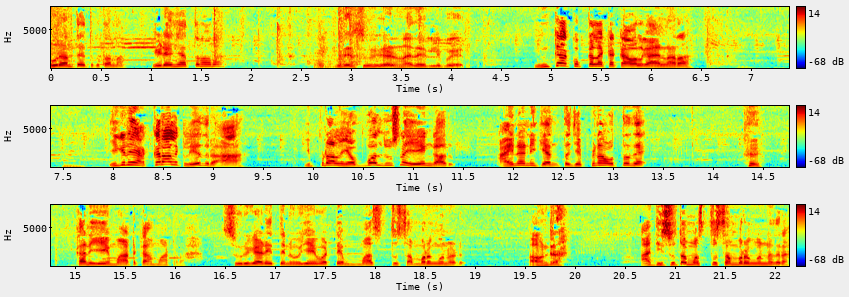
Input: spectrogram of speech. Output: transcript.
ఊరంతా ఎత్తుకుతున్నా ఈడేం చేస్తున్నారా ఇప్పుడే సూర్యుడు నాది వెళ్ళిపోయారు. ఇంకా కుక్క లెక్క కావాలి గాయలనారా? ఇక నీ అక్కరాలకు లేదురా. ఇప్పుడు వాళ్ళని ఎవ్వరు చూసినా ఏం కాదు. అయినా నీకు ఎంత చెప్పినా వస్తుందే హ్, కానీ ఏ మాటకు ఆ మాటరా? సూర్యుగాడైతే నువ్వు చేయబట్టే మస్తు సంబరంగా ఉన్నాడు. అవునరా. అది సుత మస్తు సంబరంగా ఉన్నదిరా.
